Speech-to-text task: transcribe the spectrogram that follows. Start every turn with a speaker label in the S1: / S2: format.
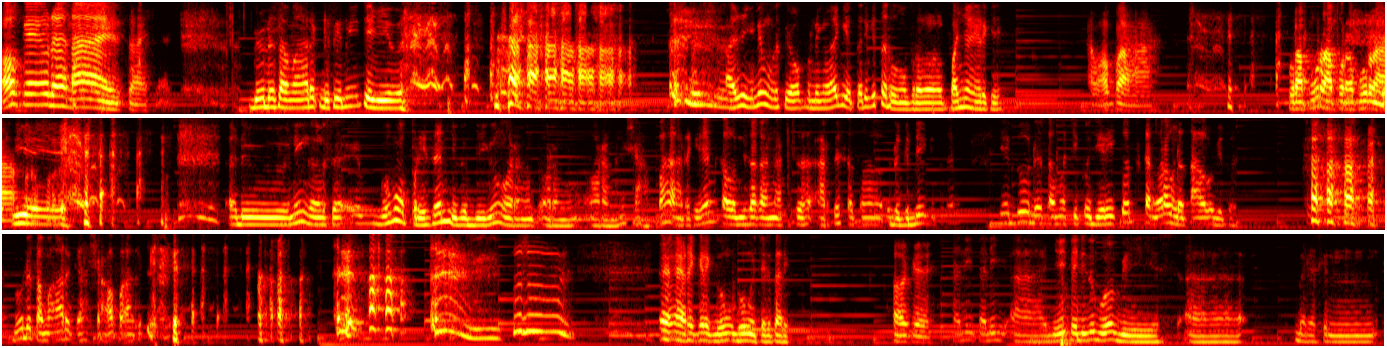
S1: Oke, udah nice, nice. nice.
S2: Gue udah sama Arik di sini, cek gitu. Anjing ini mesti opening lagi. Tadi kita udah ngobrol panjang ya, Riki.
S1: Gak apa-apa. Pura-pura, pura-pura.
S2: Iya. iya. Aduh, ini nggak usah. Gue mau present juga bingung orang orang orang ini siapa. Arik kan kalau misalkan artis, artis atau udah gede gitu kan, ya gue udah sama Chico Jericho, kan orang udah tahu gitu. gue udah sama Arik ah siapa Arik? Eh, Erik, Erik, gue gue mau cerita Erik.
S1: Oke. Okay.
S2: Tadi tadi uh, jadi tadi tuh gue habis uh, beresin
